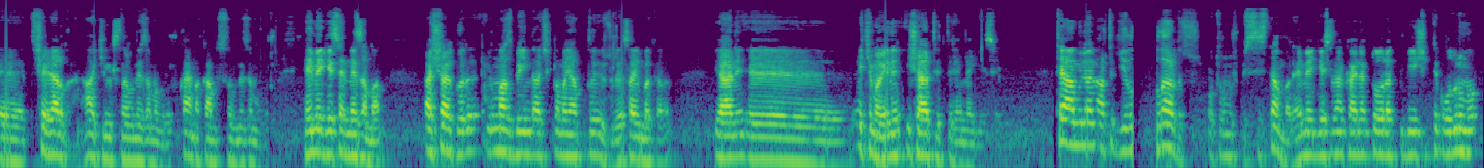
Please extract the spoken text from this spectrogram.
e, şeyler var. Hakimlik sınavı ne zaman olur? Kaymakamlık sınavı ne zaman olur? HMGS ne zaman? Aşağı yukarı Yılmaz Bey'in de açıklama yaptığı üzere Sayın Bakanım yani e, Ekim ayını işaret etti HMGS. Teamülen artık yıllardır oturmuş bir sistem var. HMGS'den kaynaklı olarak bir değişiklik olur mu?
